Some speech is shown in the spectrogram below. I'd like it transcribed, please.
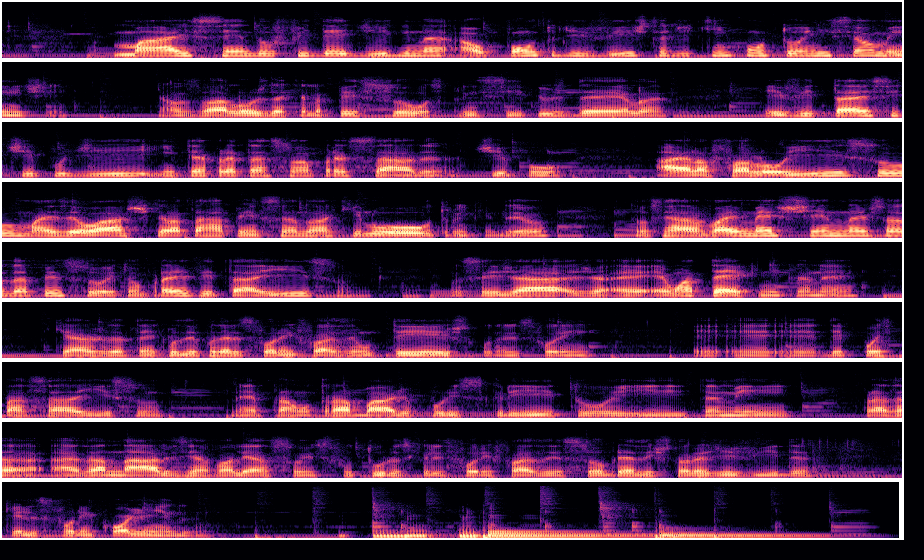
mas sendo fidedigna ao ponto de vista de quem contou inicialmente, aos valores daquela pessoa, os princípios dela, evitar esse tipo de interpretação apressada, tipo, ah, ela falou isso, mas eu acho que ela estava pensando naquilo outro, entendeu? Então você já vai mexendo na história da pessoa. Então, para evitar isso, você já, já é, é, uma técnica, né? Que ajuda até, inclusive, quando eles forem fazer um texto, quando eles forem é, é, é depois passar isso né, para um trabalho por escrito e, e também para as análises e avaliações futuras que eles forem fazer sobre as histórias de vida que eles forem colhendo.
